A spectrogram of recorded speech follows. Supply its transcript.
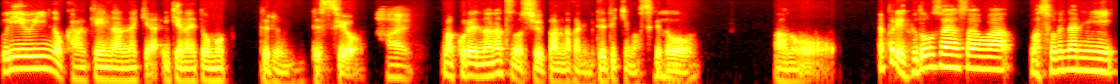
ウィンウィンの関係にならなきゃいけないと思ってるんですよ。はい。まあ、これ7つの習慣の中にも出てきますけど、あの、やっぱり不動産屋さんは、まあ、それなりに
